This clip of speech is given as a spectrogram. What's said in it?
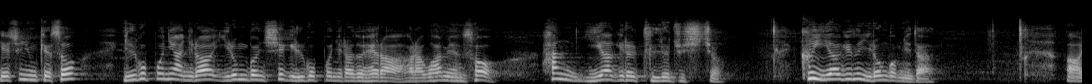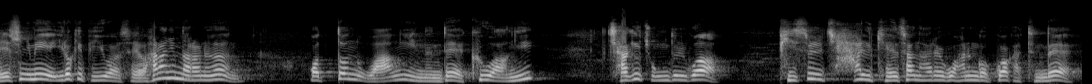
예수님께서 일곱 번이 아니라 일흔 번씩 일곱 번이라도 해라 라고 하면서 한 이야기를 들려주시죠. 그 이야기는 이런 겁니다. 아, 예수님이 이렇게 비유하세요. 하나님 나라는 어떤 왕이 있는데 그 왕이 자기 종들과 빚을 잘 계산하려고 하는 것과 같은데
